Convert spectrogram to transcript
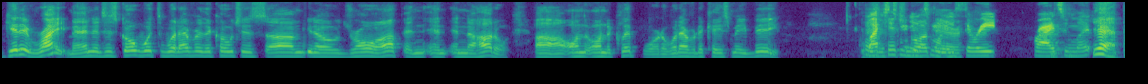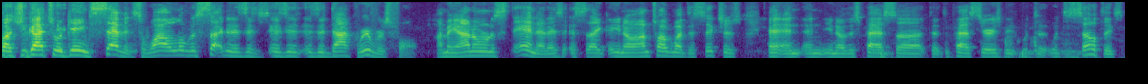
get it right, man, and just go with whatever the coaches um you know draw up in in, in the huddle uh on the on the clipboard or whatever the case may be. Why can't you go out there? Cry too much. Yeah, but you got to a game seven. So why all of a sudden is it is it is it Doc Rivers' fault? I mean, I don't understand that. It's, it's like you know, I'm talking about the Sixers and and, and you know this past uh the, the, past series with the with the Celtics.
